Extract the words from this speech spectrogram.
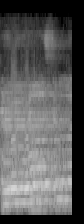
It was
